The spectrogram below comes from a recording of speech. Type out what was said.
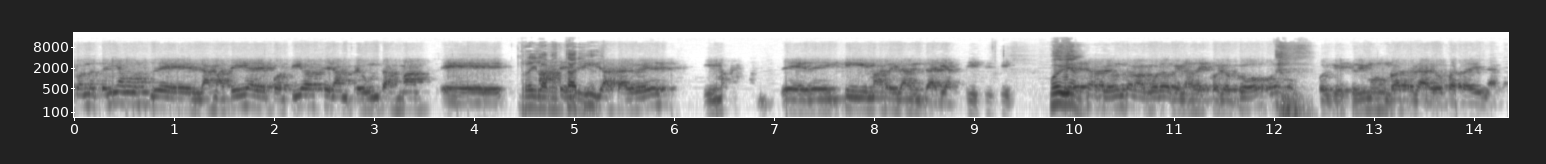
Cuando teníamos de, las materias deportivas eran preguntas más, eh, reglamentarias, tal vez, y más de, sí, más reglamentaria, sí, sí, sí. Muy bien. esa pregunta me acuerdo que nos descolocó porque estuvimos un rato largo para adivinarla.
